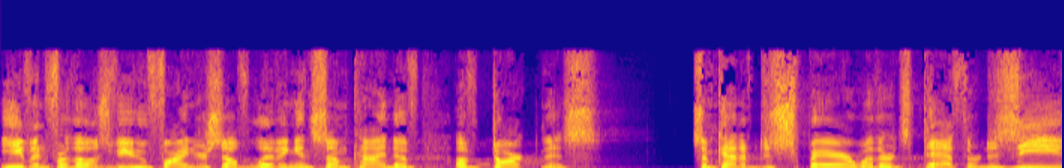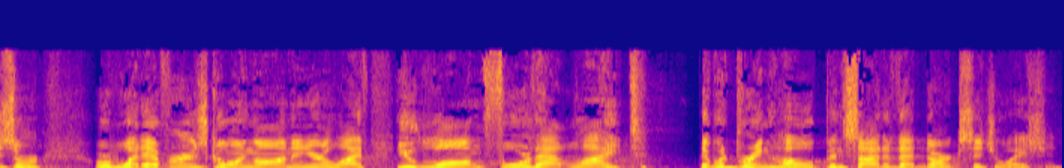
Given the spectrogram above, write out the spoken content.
even for those of you who find yourself living in some kind of, of darkness, some kind of despair, whether it's death or disease or, or whatever is going on in your life, you long for that light that would bring hope inside of that dark situation.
